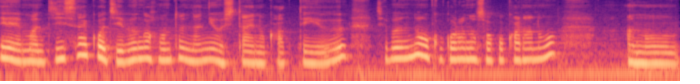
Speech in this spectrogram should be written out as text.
で、まあ、実際こう自分が本当に何をしたいのかっていう自分の心の底からのあの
